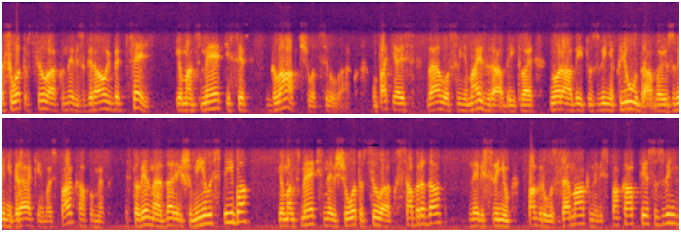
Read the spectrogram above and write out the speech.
kas otru cilvēku nevis grauj, bet ceļ. Jo mans mērķis ir glābt šo cilvēku. Un pat ja es vēlos viņam aizrādīt vai norādīt uz viņa kļūdām, vai uz viņa grēkiem vai pārkāpumiem, es to vienmēr darīšu mīlestībā, jo mans mērķis nevis otru cilvēku sabradāt, nevis viņu pagrūzt zemāk, nevis pakāpties uz viņu,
